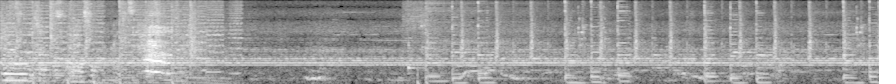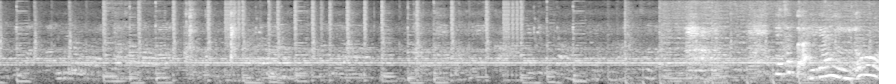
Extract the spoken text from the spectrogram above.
違うんそうです同じような感じですでちょっとアイラインを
